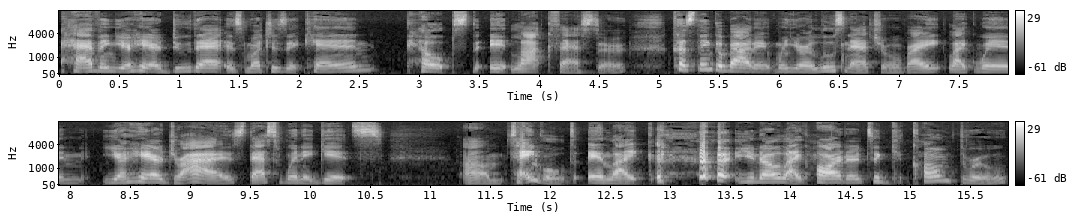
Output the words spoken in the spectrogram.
having your hair do that as much as it can helps it lock faster. Cause think about it when you're a loose natural, right? Like when your hair dries, that's when it gets um tangled and like you know like harder to comb through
